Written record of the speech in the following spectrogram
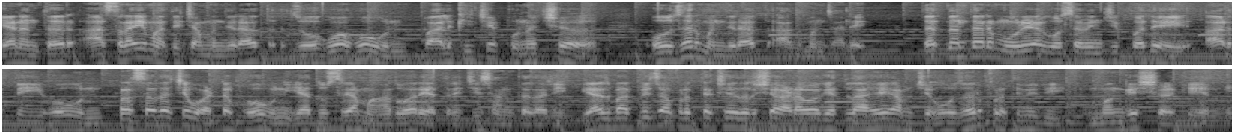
यानंतर आसराई मातेच्या मंदिरात जोगवा होऊन पालखीचे पुनच्छ ओझर मंदिरात आगमन झाले. तदनंतर मोरया गोसावींची पदे आरती होऊन प्रसादाचे वाटप होऊन या दुसऱ्या महाद्वार यात्रेची सांगता झाली. याच बातमीचा प्रत्यक्षदर्शी आढावा घेतला आहे आमचे ओझर प्रतिनिधी मंगेश शेळके यांनी.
